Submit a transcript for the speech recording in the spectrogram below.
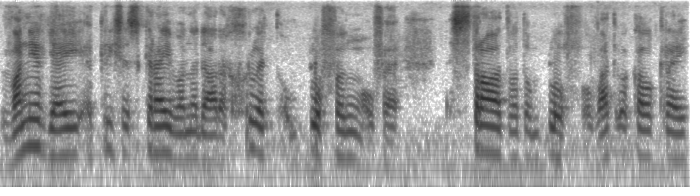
wanneer jy 'n krisis kry, wanneer daar 'n groot ontploffing of 'n straat wat ontplof of wat ook al kry,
